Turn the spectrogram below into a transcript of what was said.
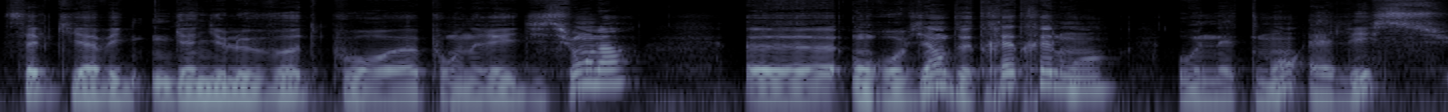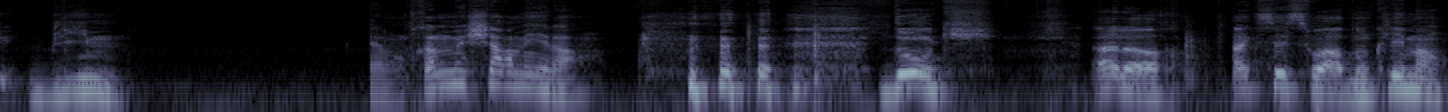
celle qui avait gagné le vote pour, euh, une réédition là. Euh, on revient de très très loin. Honnêtement, elle est sublime. Elle est en train de me charmer là. donc, alors, accessoires, donc les mains.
